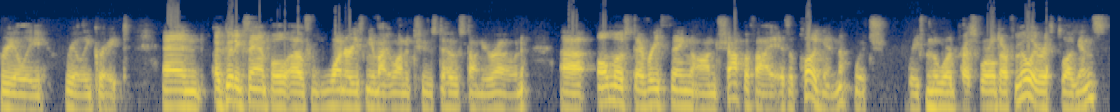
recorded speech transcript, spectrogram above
really really great. And a good example of one reason you might want to choose to host on your own. Uh, almost everything on Shopify is a plugin, which we from the WordPress world are familiar with plugins.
